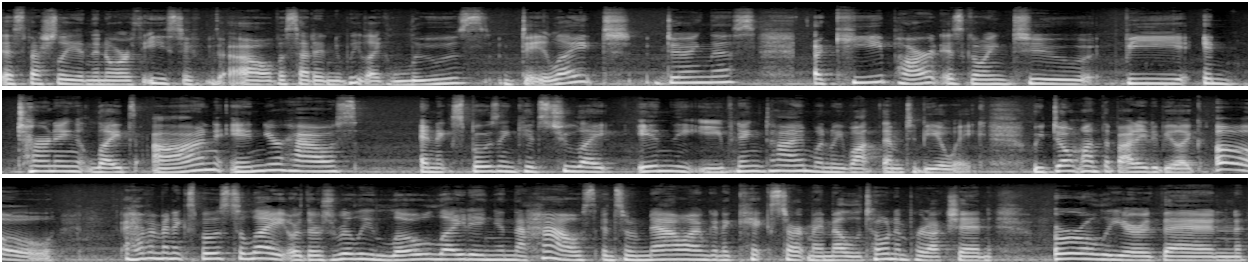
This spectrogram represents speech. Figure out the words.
especially in the Northeast, if all of a sudden we like lose daylight during this, a key part is going to be in turning lights on in your house and exposing kids to light in the evening time when we want them to be awake. We don't want the body to be like, oh, I haven't been exposed to light, or there's really low lighting in the house, and so now I'm going to kickstart my melatonin production earlier than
